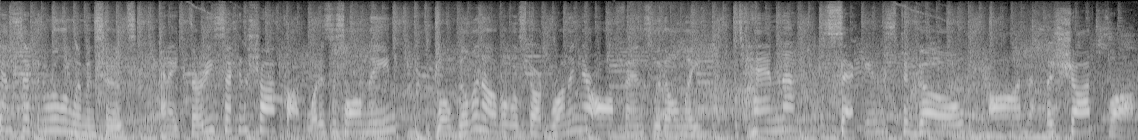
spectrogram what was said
10-second rule in women's hoops and a 30-second shot clock. What does this all mean? Well, Villanova will start running their offense with only 10 seconds to go on the shot clock.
